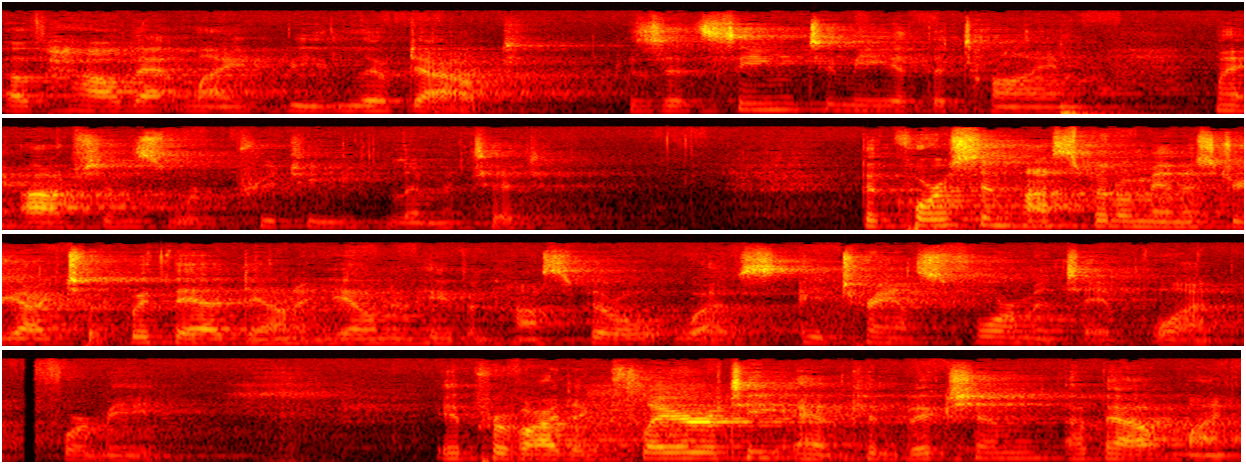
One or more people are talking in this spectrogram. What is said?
of how that might be lived out, because it seemed to me at the time my options were pretty limited. The course in hospital ministry I took with Ed down at Yale New Haven Hospital was a transformative one for me. It provided clarity and conviction about my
